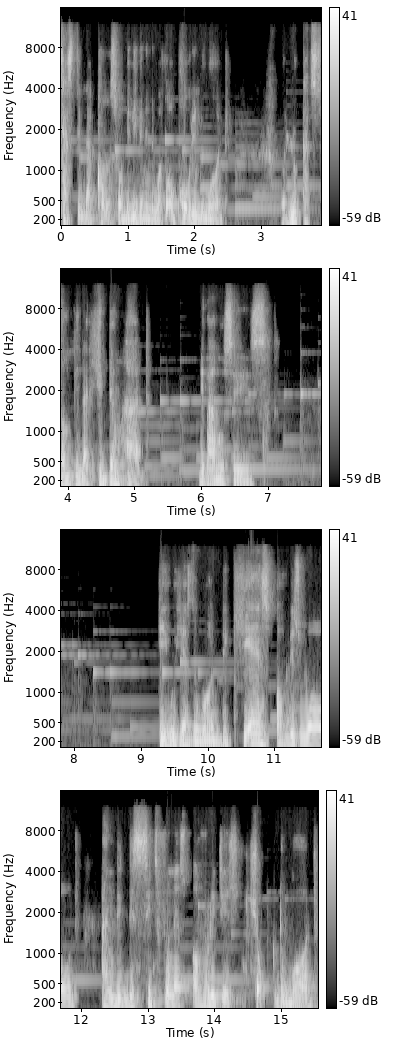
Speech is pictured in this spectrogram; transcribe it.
testing that comes for believing in the word, for upholding the word. But look at something that hit them hard. The Bible says, He who hears the word, the cares of this world and the deceitfulness of riches choke the word,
